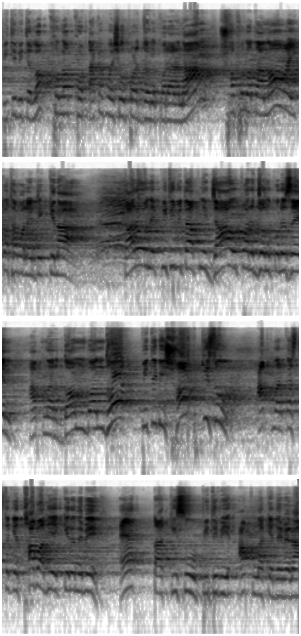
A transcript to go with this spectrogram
পৃথিবীতে লক্ষ লক্ষ টাকা পয়সা উপার্জন করার নাম সফলতা নয়, কথা বলেন ঠিক কিনা? কারণ এই পৃথিবীতে আপনি যা উপার্জন করেছেন, আপনার দম বন্ধ, পৃথিবী সব কিছু আপনার কাছ থেকে থাবা দিয়ে কেড়ে নেবে। একটা কিছু পৃথিবী আপনাকে দেবে না।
